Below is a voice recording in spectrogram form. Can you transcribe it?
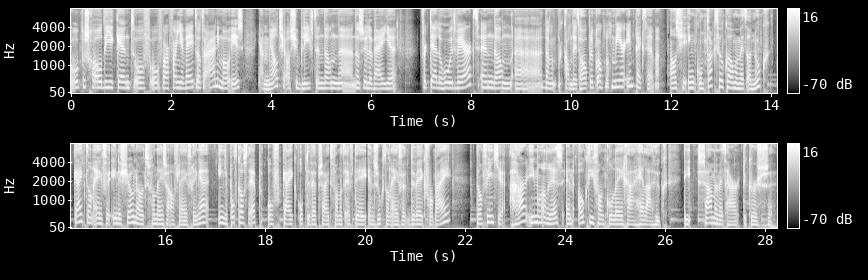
op een school die je kent of, of waarvan je weet dat er animo is, ja, meld je alsjeblieft en dan, dan zullen wij je vertellen hoe het werkt. En dan, uh, dan kan dit hopelijk ook nog meer impact hebben. Als je in contact wil komen met Anouk, kijk dan even in de show notes van deze afleveringen in je podcast-app of kijk op de website van het FD en zoek dan even de week voorbij. Dan vind je haar e-mailadres en ook die van collega Hella Huuk, die samen met haar de cursussen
